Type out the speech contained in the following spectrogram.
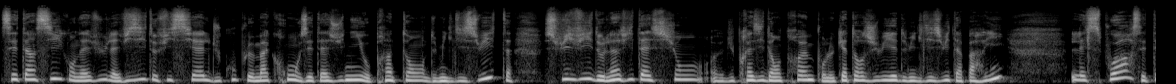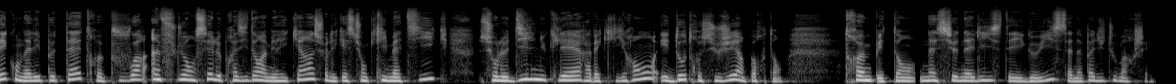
C'est ainsi qu'on a vu la visite officielle du couple Macron aux États-Unis au printemps 2018, suivie de l'invitation euh, du président Trump pour le 14 juillet 2018 à Paris. L'espoir, c'était qu'on allait peut-être pouvoir influencer le président américain sur les questions climatiques, sur le deal nucléaire avec l'Iran et d'autres sujets importants. Trump étant nationaliste et égoïste, ça n'a pas du tout marché.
